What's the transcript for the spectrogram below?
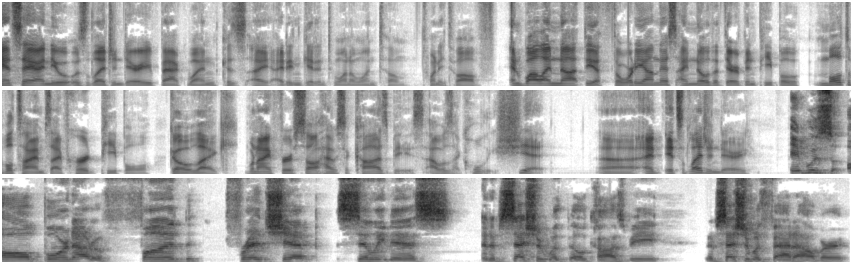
Can't say I knew it was legendary back when because I, I didn't get into 101 till 2012. And while I'm not the authority on this, I know that there have been people, multiple times I've heard people go like, when I first saw House of Cosby's, I was like, holy shit. Uh, and it's legendary. It was all born out of fun, friendship, silliness, an obsession with Bill Cosby, an obsession with Fat Albert,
